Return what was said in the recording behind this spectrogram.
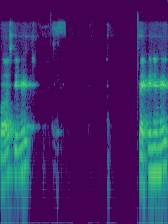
first image, Second image.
